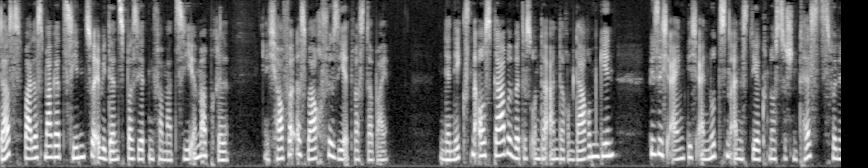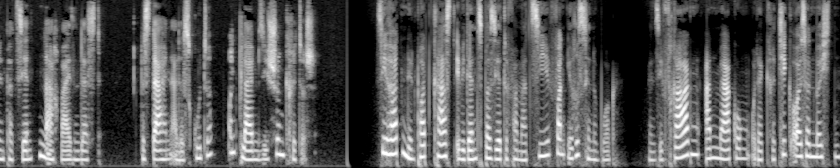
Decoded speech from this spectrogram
Das war das Magazin zur evidenzbasierten Pharmazie im April. Ich hoffe, es war auch für Sie etwas dabei. In der nächsten Ausgabe wird es unter anderem darum gehen, wie sich eigentlich ein Nutzen eines diagnostischen Tests für den Patienten nachweisen lässt. Bis dahin alles Gute und bleiben Sie schön kritisch. Sie hörten den Podcast Evidenzbasierte Pharmazie von Iris Hinneburg. Wenn Sie Fragen, Anmerkungen oder Kritik äußern möchten,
